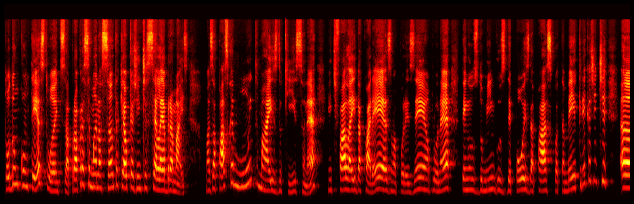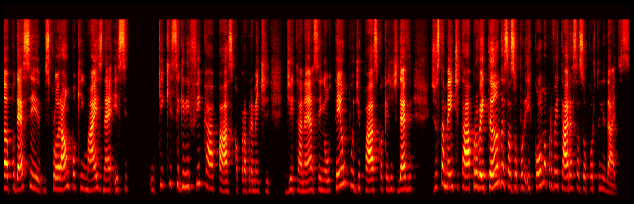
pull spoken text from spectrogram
todo um contexto antes, a própria Semana Santa, que é o que a gente celebra mais. Mas a Páscoa é muito mais do que isso, né? A gente fala aí da Quaresma, por exemplo, né? Tem os domingos depois da Páscoa também. Eu queria que a gente uh, pudesse explorar um pouquinho mais, né? Esse o que, que significa a Páscoa propriamente dita, né? Assim, o tempo de Páscoa que a gente deve justamente estar tá aproveitando essas e como aproveitar essas oportunidades.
